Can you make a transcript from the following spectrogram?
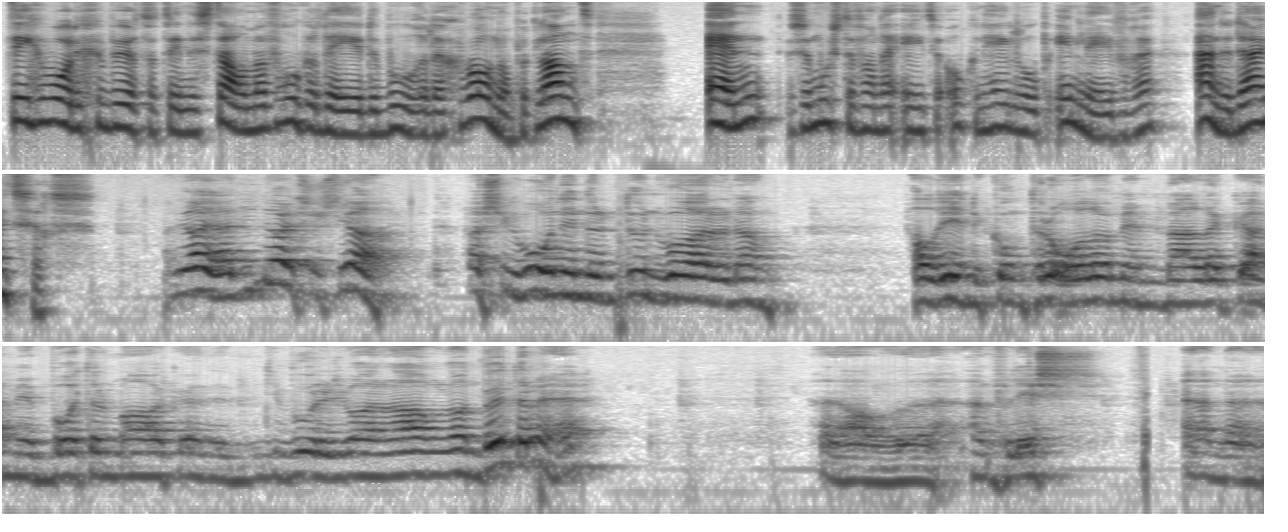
Tegenwoordig gebeurt dat in de stal, maar vroeger deden de boeren dat gewoon op het land. En ze moesten van dat eten ook een hele hoop inleveren aan de Duitsers. Ja, ja, die Duitsers, ja. Als ze gewoon in de doen waren, dan alleen de controle met melk en met boter maken. Die boeren die waren allemaal aan het butteren, hè. En allemaal eh, en vlees. En, eh,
